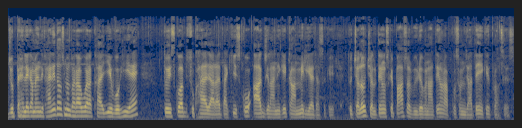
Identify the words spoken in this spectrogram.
जो पहले का मैंने दिखाया नहीं था, उसमें भरा हुआ रखा है, ये वही है। तो इसको अब सुखाया जा रहा है, ताकि इसको आग जलाने के काम में लिया जा सके। तो चलो, चलते हैं उसके पास और वीडियो बनाते हैं और आपको समझाते हैं एक एक प्रोसेस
